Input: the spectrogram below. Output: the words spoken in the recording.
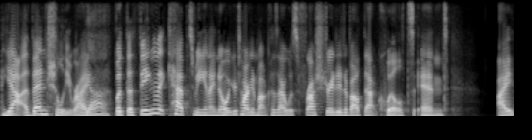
Yeah, eventually, right? Yeah. But the thing that kept me, and I know what you're talking about because I was frustrated about that quilt and I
